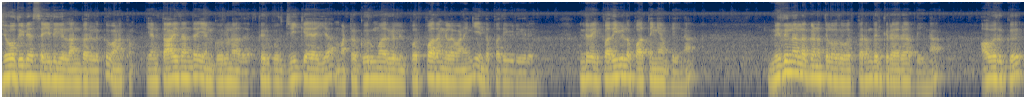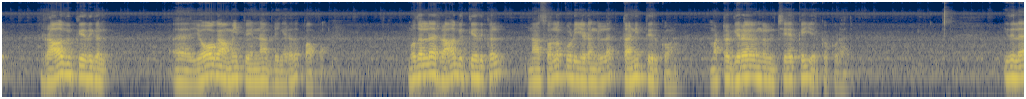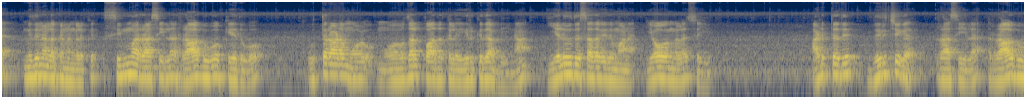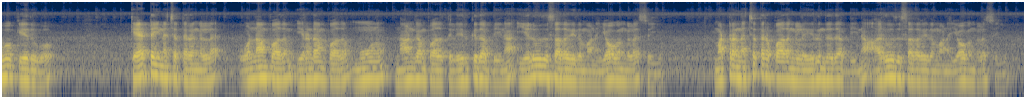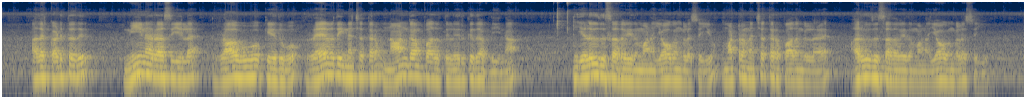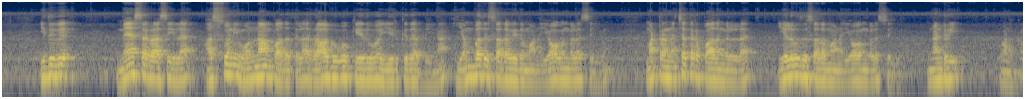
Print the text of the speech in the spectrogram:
ஜோதிட செய்திகள் அன்பர்களுக்கு வணக்கம். என் தாய் தந்தை என் குருநாதர் திருப்பூர் ஜி. கே. ஐயா மற்ற குருமார்களின் பொற்பாதங்களை வணங்கி இந்த பதிவிடுகிறேன். இன்றைய பதிவில் பார்த்தீங்க அப்படின்னா மிதுன லக்னத்தில் ஒருவர் பிறந்திருக்கிறாரு அப்படின்னா அவருக்கு ராகு கேதுகள் யோகா அமைப்பு என்ன அப்படிங்கிறத பார்ப்போம். முதல்ல ராகு கேதுக்கள் நான் சொல்லக்கூடிய இடங்களில் தனித்து இருக்கணும். மற்ற கிரகங்களின் சேர்க்கை இருக்கக்கூடாது. இதில் மிதுன லக்கணங்களுக்கு சிம்ம ராசியில் ராகுவோ கேதுவோ உத்தராடம் முதல் பாதத்தில் இருக்குது அப்படின்னா எழுபது சதவீதமான யோகங்களை செய்யும். அடுத்தது விருச்சிக ராசியில் ராகுவோ கேதுவோ கேட்டை நட்சத்திரங்களில் ஒன்றாம் பாதம் இரண்டாம் பாதம் மூணு நான்காம் பாதத்தில் இருக்குது அப்படின்னா எழுபது சதவீதமான யோகங்களை செய்யும். மற்ற நட்சத்திர பாதங்களில் இருந்தது அப்படின்னா அறுபது சதவீதமான யோகங்களை செய்யும். அதற்கு அடுத்தது மீன ராசியில் ராகுவோ கேதுவோ ரேவதி நட்சத்திரம் நான்காம் பாதத்தில் இருக்குது அப்படின்னா எழுபது சதவீதமான யோகங்களை செய்யும். மற்ற நட்சத்திர பாதங்களில் அறுபது சதவீதமான யோகங்களை செய்யும். இதுவே மேச ராசியில் அஸ்வனி ஒன்றாம் பாதத்தில் ராகுவோ கேதுவோ இருக்குது அப்படின்னா எண்பது சதவீதமான யோகங்களை செய்யும். மற்ற நட்சத்திர பாதங்களில் எழுபது சதமான யோகங்களை செய்யும். நன்றி வணக்கம்.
